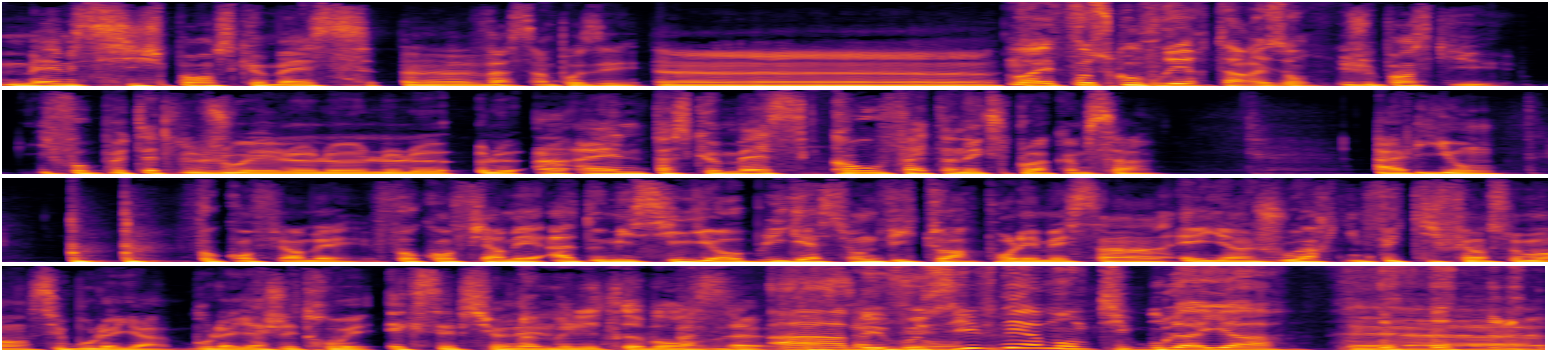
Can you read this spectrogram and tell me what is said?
même si je pense que Metz euh, va s'imposer, euh, Ouais, il faut se couvrir, t'as raison. je pense qu'il il faut peut-être le jouer le, le, le, le 1N parce que Metz, quand vous faites un exploit comme ça à Lyon, faut confirmer. faut confirmer à domicile. Il y a obligation de victoire pour les Messins et il y a un joueur qui me fait kiffer en ce moment, c'est Boulaya. Boulaya, je l'ai trouvé Ah, exceptionnel. mais il est très bon. Face hein. Ah, face mais vous Lyon. y venez à mon petit boulaya. Euh,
